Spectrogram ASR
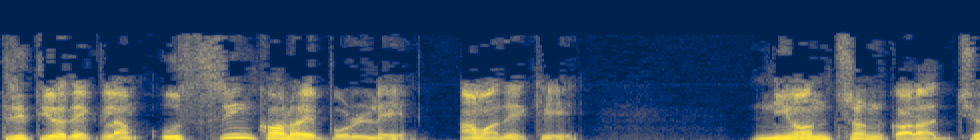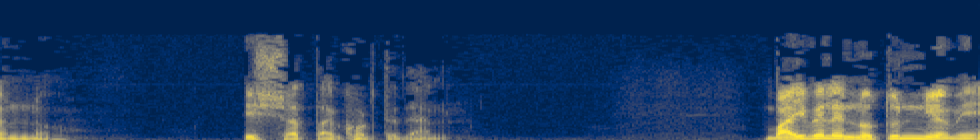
তৃতীয় দেখলাম, উচ্ছৃঙ্খল হয়ে পড়লে আমাদেরকে নিয়ন্ত্রণ করার জন্য ঈশ্বর তা ঘটতে দেন। বাইবেলের নতুন নিয়মে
